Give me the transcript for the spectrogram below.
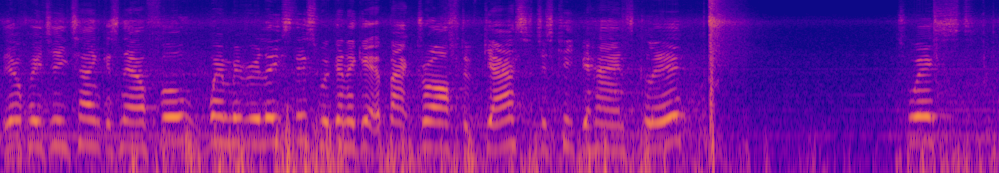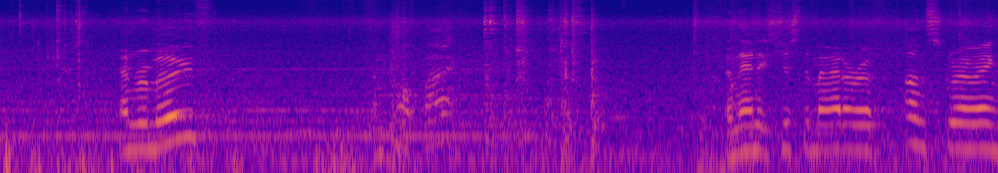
The LPG tank is now full. When we release this, we're going to get a backdraft of gas. Just keep your hands clear. Twist and remove and pop back. And then it's just a matter of unscrewing,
